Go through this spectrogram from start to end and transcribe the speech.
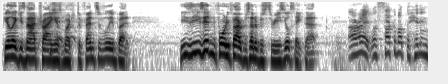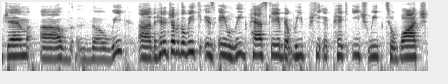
feel like he's not trying as much defensively, but he's he's hitting 45 percent of his threes. You'll take that. All right, let's talk about the hidden gem of the week. Uh, the hidden gem of the week is a league pass game that we p- pick each week to watch.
